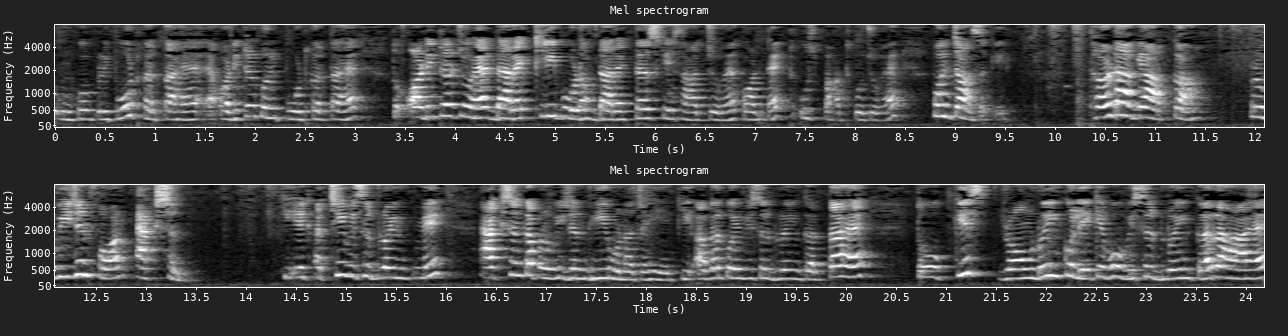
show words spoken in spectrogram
उनको रिपोर्ट करता है ऑडिटर को रिपोर्ट करता है तो ऑडिटर जो है डायरेक्टली बोर्ड ऑफ़ डायरेक्टर्स के साथ जो है कांटेक्ट उस बात को जो है पहुँचा सके। थर्ड आ गया आपका प्रोविज़न फॉर एक्शन कि एक अच्छी विसल ब्लोइंग में एक्शन का प्रोविज़न भी होना चाहिए, कि अगर कोई विसल ब्लोइंग करता है तो किस रॉन्ग डूइंग को लेके वो विसल ब्लोइंग कर रहा है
